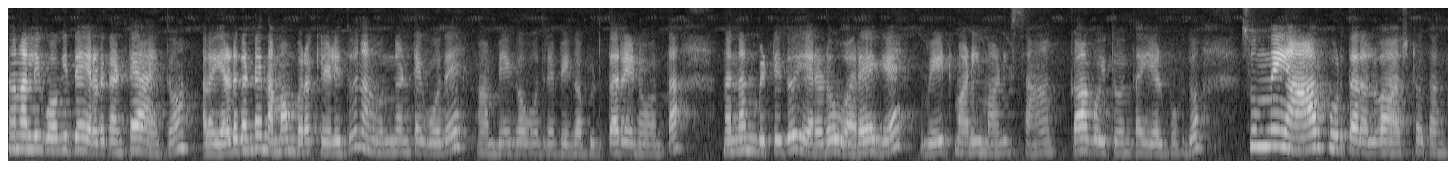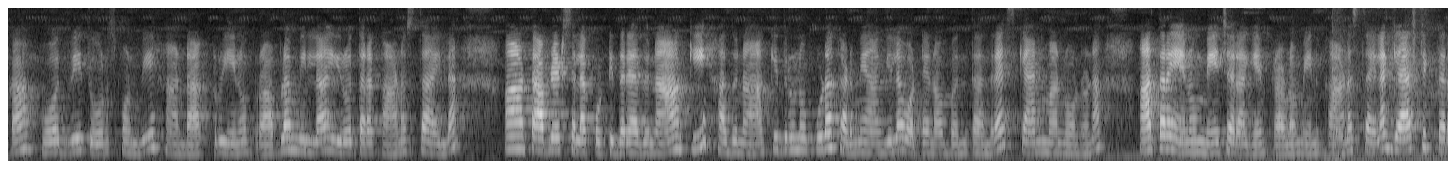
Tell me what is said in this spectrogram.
ನಾನು ಅಲ್ಲಿಗೆ ಹೋಗಿದ್ದೆ ಎರಡು ಗಂಟೆ ಆಯಿತು. ಅಲ್ಲ, ಎರಡು ಗಂಟೆಗೆ ನಮ್ಮಮ್ಮ ಬರೋಕ್ಕೆ ಹೇಳಿದ್ದು. ನಾನು ಒಂದು ಗಂಟೆಗೆ ಹೋದೆ. ಬೇಗ ಹೋದರೆ ಬೇಗ ಬಿಡ್ತಾರೇನೋ ಅಂತ ನನ್ನನ್ನು ಬಿಟ್ಟಿದ್ದು. ಎರಡೂವರೆಗೆ ವೆಯ್ಟ್ ಮಾಡಿ ಮಾಡಿ ಸಾಕಾಗೋಯ್ತು ಅಂತ ಹೇಳ್ಬಹುದು. ಸುಮ್ಮನೆ ಯಾರು ಕೂರ್ತಾರಲ್ವ ಅಷ್ಟೋ ತನಕ ಹೋದ್ವಿ, ತೋರಿಸ್ಕೊಂಡ್ವಿ. ಆ, ಡಾಕ್ಟ್ರು ಏನೂ ಪ್ರಾಬ್ಲಮ್ ಇಲ್ಲ, ಇರೋ ಥರ ಕಾಣಿಸ್ತಾ ಇಲ್ಲ. ಟ್ಯಾಬ್ಲೆಟ್ಸ್ ಎಲ್ಲ ಕೊಟ್ಟಿದ್ದಾರೆ, ಅದನ್ನು ಹಾಕಿ, ಅದನ್ನು ಹಾಕಿದ್ರೂ ಕೂಡ ಕಡಿಮೆ ಆಗಿಲ್ಲ. ಹೊಟ್ಟೆ ನೋವು ಬಂತಂದರೆ ಸ್ಕ್ಯಾನ್ ಮಾಡಿ ನೋಡೋಣ. ಆ ಥರ ಏನೋ ಮೇಜರಾಗಿ ಏನು ಪ್ರಾಬ್ಲಮ್ ಏನು ಕಾಣಿಸ್ತಾ ಇಲ್ಲ. ಗ್ಯಾಸ್ಟ್ರಿಕ್ ಥರ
